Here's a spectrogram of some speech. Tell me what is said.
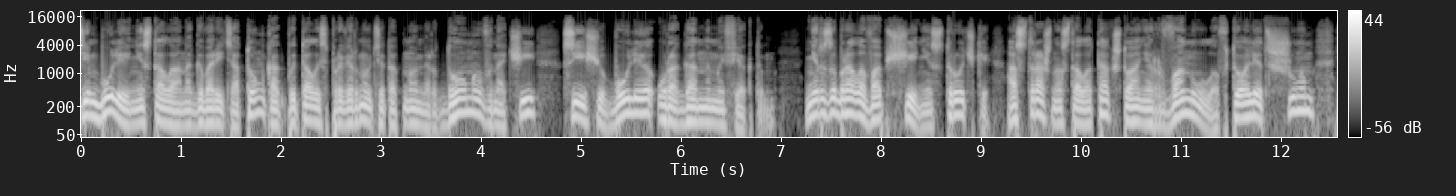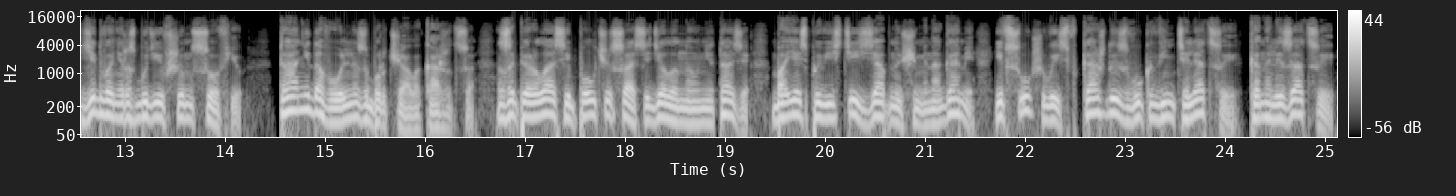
Тем более не стала она говорить о том, как пыталась провернуть этот номер дома в ночи с еще более ураганным эффектом. Не разобрала вообще ни строчки, а страшно стало так, что Аня рванула в туалет с шумом, едва не разбудившим Софью — Та недовольно забурчала, кажется. Заперлась и полчаса сидела на унитазе, боясь повести зябнущими ногами и вслушиваясь в каждый звук вентиляции, канализации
